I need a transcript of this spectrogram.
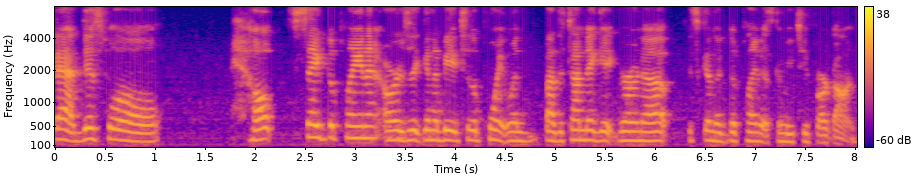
that this will help save the planet, or is it going to be to the point when by the time they get grown up, it's going to the planet's going to be too far gone?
